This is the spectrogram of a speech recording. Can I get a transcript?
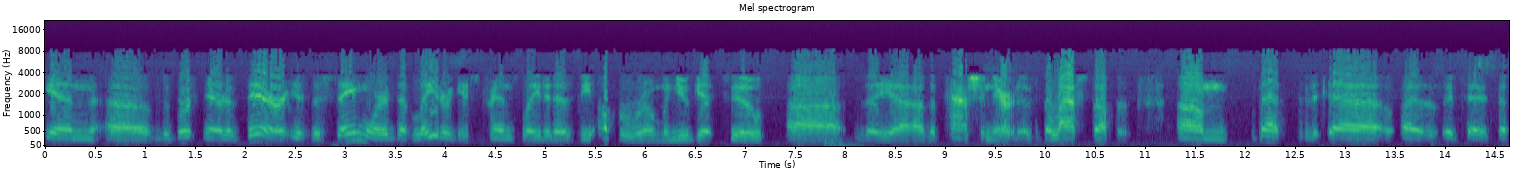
in uh, the birth narrative there is the same word that later gets translated as the upper room when you get to uh, the uh, the passion narrative, the Last Supper. Um, but uh, uh, to, to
